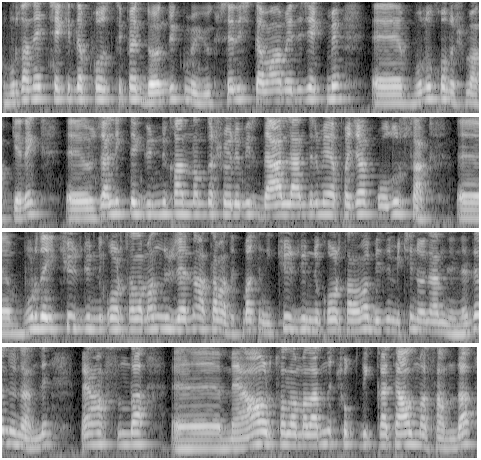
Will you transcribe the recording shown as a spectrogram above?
Burada net şekilde pozitife döndük mü? Yükseliş devam edecek mi? Ee, bunu konuşmak gerek. Ee, özellikle günlük anlamda şöyle bir değerlendirme yapacak olursak e, burada 200 günlük ortalamanın üzerine atamadık. Bakın 200 günlük ortalama bizim için önemli. Neden önemli? Ben aslında e, MA ortalamalarını çok dikkate almasam da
